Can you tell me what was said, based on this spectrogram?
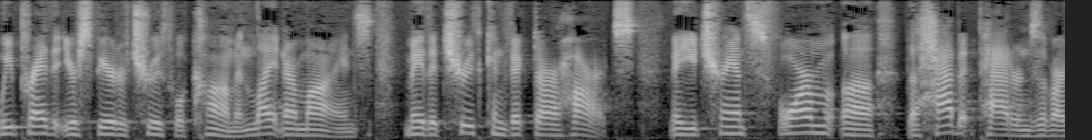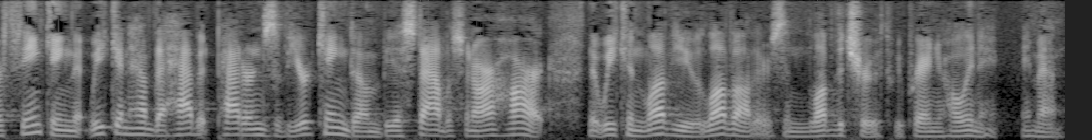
We pray that your spirit of truth will come, enlighten our minds. May the truth convict our hearts. May you transform uh, the habit patterns of our thinking that we can have the habit patterns of your kingdom be established in our heart, that we can love you, love others, and love the truth. We pray in your holy name. Amen.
